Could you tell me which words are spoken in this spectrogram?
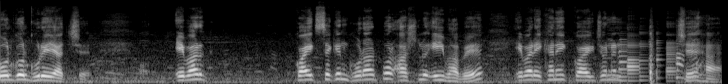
গোল গোল ঘুরে যাচ্ছে। এবার কয়েক সেকেন্ড ঘোরার পর আসলো এইভাবে। এবার এখানে কয়েকজনের নাম আছে হ্যাঁ।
